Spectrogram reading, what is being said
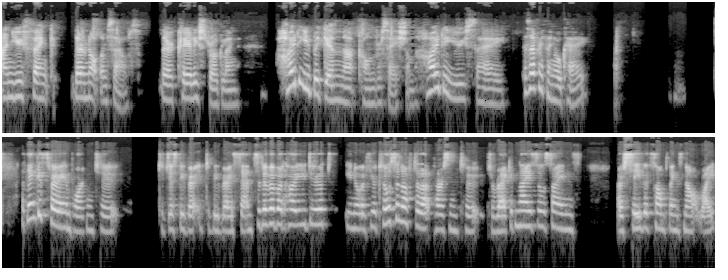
and you think they're not themselves, they're clearly struggling, how do you begin that conversation? How do you say, is everything okay? Mm-hmm. I think it's very important to to just be very to be very sensitive about how you do it. You know, if you're close enough to that person to to recognize those signs or see that something's not right,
